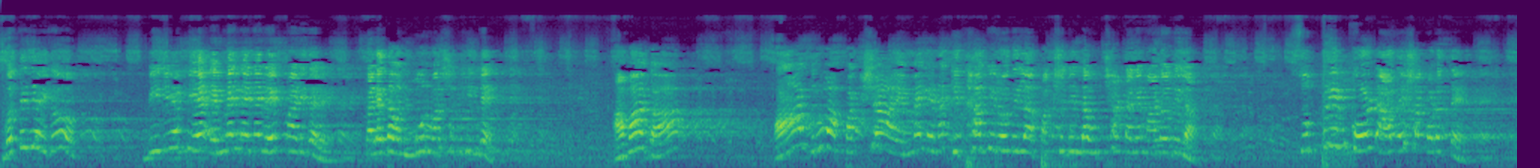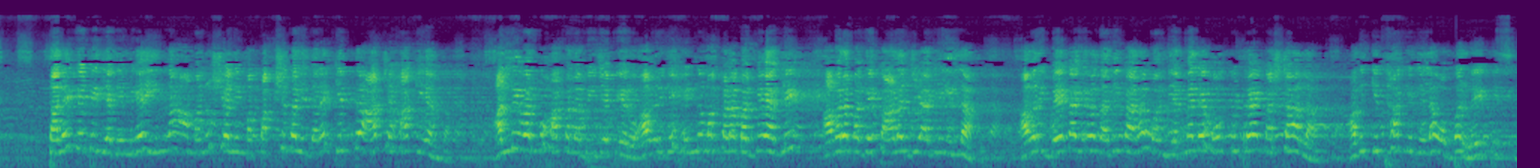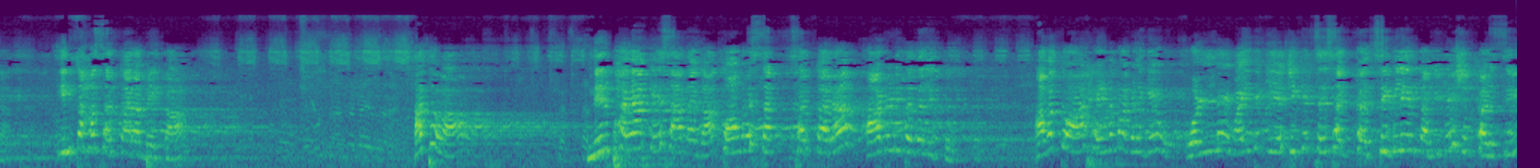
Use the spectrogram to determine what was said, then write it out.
ಗೊತ್ತಿದೆಯಾ ಇದು? ಬಿಜೆಪಿಯ ಎಂ ಎಲ್ ರೇಪ್ ಮಾಡಿದ್ದಾರೆ ಕಳೆದ ಒಂದ್ ಮೂರು ವರ್ಷದ ಹಿಂದೆ. ಅವಾಗ ಆದ್ರೂ ಆ ಪಕ್ಷ ಎಂ ಎಲ್ ಎನ ಕಿತ್ತಾಕಿರೋದಿಲ್ಲ, ಪಕ್ಷದಿಂದ ಉಚ್ಚಾಟನೆ ಮಾಡೋದಿಲ್ಲ. ಸುಪ್ರೀಂ ಕೋರ್ಟ್ ಆದೇಶ ಕೊಡುತ್ತೆ. ತಲೆ ಕೆಟ್ಟಿದ್ಯಾ ನಿಮ್ಗೆ? ಇನ್ನ ಆ ಮನುಷ್ಯ ನಿಮ್ಮ ಪಕ್ಷದಲ್ಲಿದ್ದಾರೆ, ಕಿತ್ತು ಆಚೆ ಹಾಕಿ ಅಂತ. ಅಲ್ಲಿವರೆಗೂ ಹಾಕಲ್ಲ ಬಿಜೆಪಿಯವರು. ಅವರಿಗೆ ಹೆಣ್ಣು ಮಕ್ಕಳ ಬಗ್ಗೆ ಆಗ್ಲಿ, ಅವರ ಬಗ್ಗೆ ಕಾಳಜಿ ಆಗ್ಲಿ ಇಲ್ಲ. ಅವ್ರಿಗೆ ಬೇಕಾಗಿರೋದು ಅಧಿಕಾರ ಒಂದ್ ಎಂ ಎಲ್ ಎ ಹೋಗ್ಬಿಟ್ರೆ ಕಷ್ಟ ಅಲ್ಲ. ಅದು ಕಿತ್ ಹಾಕಿರ್ಲಿಲ್ಲ ಒಬ್ಬ ರೇಪಿಸ್ಟ್ ಇಂತಹ ಸರ್ಕಾರ ಬೇಕಾ? ಅಥವಾ ನಿರ್ಭಯ ಕೇಸ್ ಆದಾಗ ಕಾಂಗ್ರೆಸ್ ಸರ್- ಸರ್ಕಾರ ಆಡಳಿತದಲ್ಲಿತ್ತು. ಅವತ್ತು ಆ ಹೆಣ್ಮಗಳಿಗೆ ಒಳ್ಳೆ ವೈದ್ಯಕೀಯ ಚಿಕಿತ್ಸೆ ಸಿಗ್ಲಿ ಅಂತ ವಿದೇಶಕ್ಕೆ ಕಳಿಸಿ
